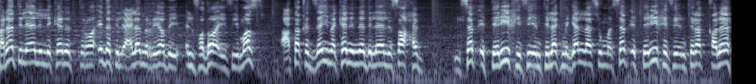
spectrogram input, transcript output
قناة الأهلي اللي كانت رائدة الإعلام الرياضي الفضائي في مصر أعتقد زي ما كان النادي الأهلي صاحب السبق التاريخي في امتلاك مجلة ثم السبق التاريخي في امتلاك قناة.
